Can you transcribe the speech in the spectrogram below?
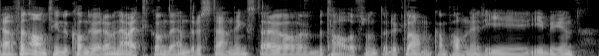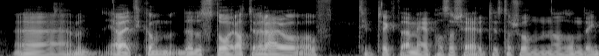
Ja, for en annen ting du kan gjøre, men jeg veit ikke om det endrer standings, det er å betale for reklamekampanjer i, i byen. Eh, men jeg veit ikke om det du står at gjør, er jo å tiltrekke deg mer passasjerer til stasjonen og sånne ting.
